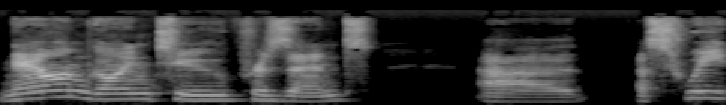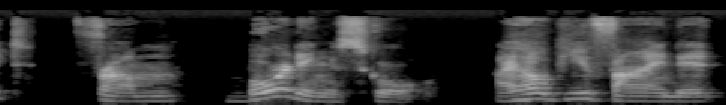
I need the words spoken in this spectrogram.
Now I'm going to present uh, a suite from boarding school. I hope you find it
